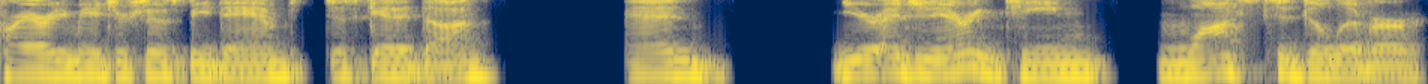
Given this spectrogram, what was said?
priority matrices be damned, just get it done. And your engineering team wants to deliver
